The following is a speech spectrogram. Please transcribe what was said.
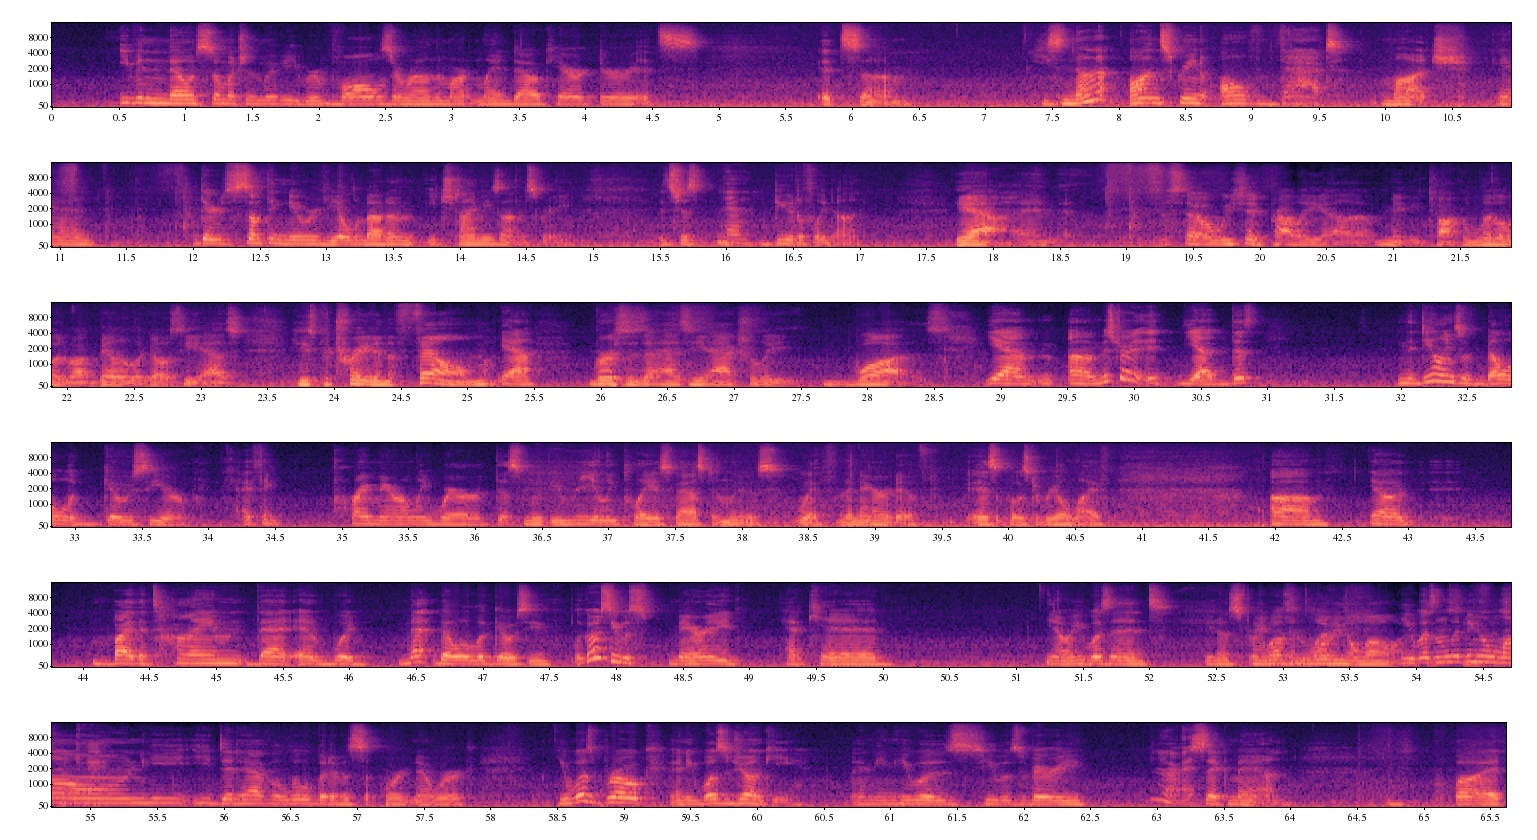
even though so much of the movie revolves around the Martin Landau character, it's it's um he's not on screen all that much, and there's something new revealed about him each time he's on screen. It's just Yeah. beautifully done. Yeah, and so we should probably uh, maybe talk a little bit about Bela Lugosi as he's portrayed in the film Yeah. versus as he actually was. Yeah, m- uh, Mr. It, yeah, this the dealings with Bela Lugosi are, I think, primarily where this movie really plays fast and loose with the narrative as opposed to real life. Um, you know, by the time that Ed Wood met Bela Lugosi, Lugosi was married, had a kid. You know, he wasn't, you know, He wasn't living alone. He wasn't living see in this film. alone. He he did have a little bit of a support network. He was broke and he was a junkie. I mean, he was he was a very All right. sick man. But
